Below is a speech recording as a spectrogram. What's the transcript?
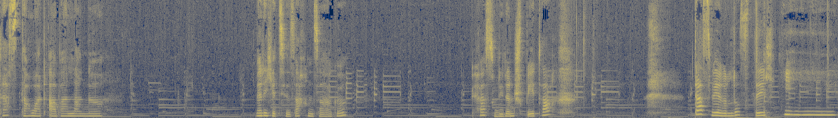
Das dauert aber lange. Wenn ich jetzt hier Sachen sage, hörst du die dann später? Das wäre lustig. Hihi.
